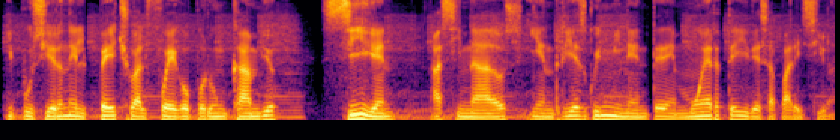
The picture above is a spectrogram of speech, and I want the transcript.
y pusieron el pecho al fuego por un cambio, siguen hacinados y en riesgo inminente de muerte y desaparición.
